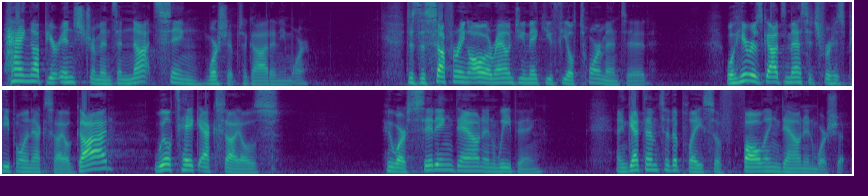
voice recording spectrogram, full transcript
hang up your instruments and not sing worship to God anymore? Does the suffering all around you make you feel tormented? Well, here is God's message for his people in exile God will take exiles who are sitting down and weeping and get them to the place of falling down in worship.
